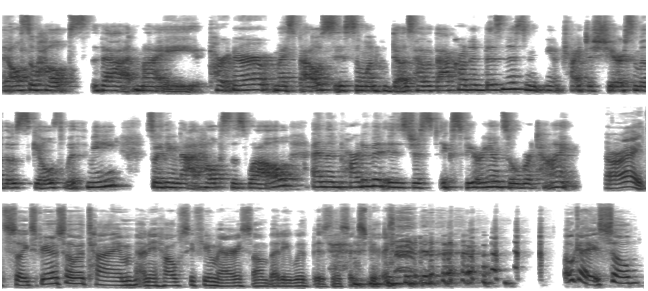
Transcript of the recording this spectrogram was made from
It also helps that my partner, my spouse, is someone who does have a background in business and you know tried to share some of those skills with me. So I think that helps as well. And then part of it is just experience over time. All right. So experience over time, and it helps if you marry somebody with business experience. okay. So,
